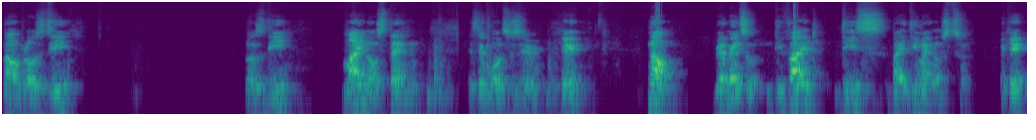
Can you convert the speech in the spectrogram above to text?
Now plus d plus d minus 10 is equal to 0. Okay? Now, we are going to divide this by d minus 2. Okay?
